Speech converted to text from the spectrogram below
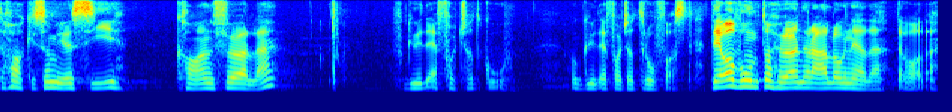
Det har ikke så mye å si hva en føler, for Gud er fortsatt god. Og Gud er fortsatt trofast. Det var vondt å høre når jeg lå nede. det var det.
